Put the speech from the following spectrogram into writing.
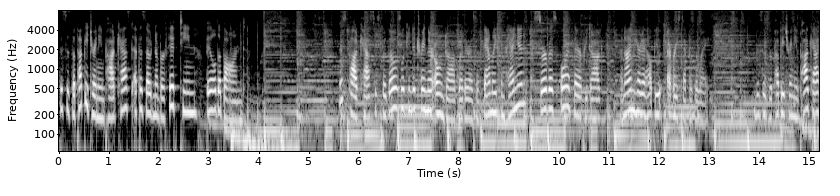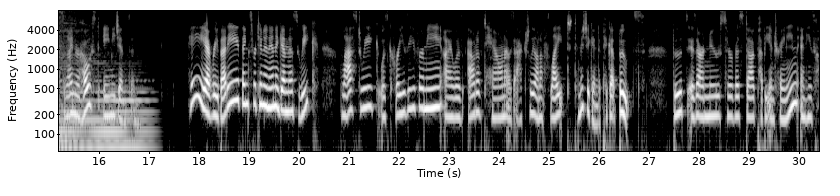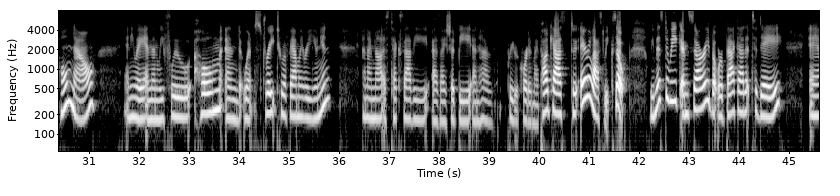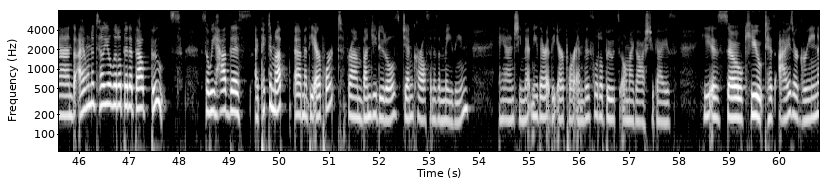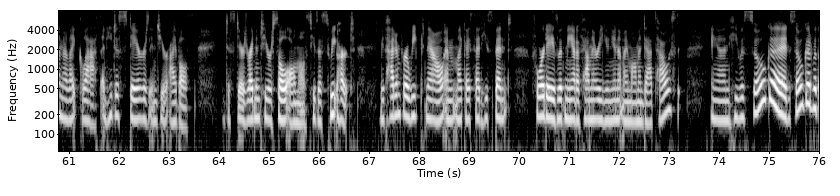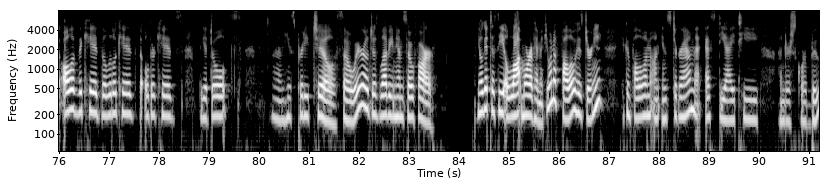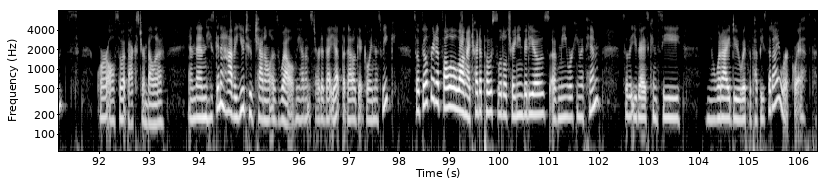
This is the Puppy Training Podcast, episode number 15 Build a Bond. This podcast is for those looking to train their own dog, whether as a family companion, a service, or a therapy dog, and I'm here to help you every step of the way. This is the Puppy Training Podcast, and I'm your host, Amy Jensen. Hey, everybody! Thanks for tuning in again this week. Last week was crazy for me. I was out of town. I was actually on a flight to Michigan to pick up Boots. Boots is our new service dog puppy in training, and he's home now. Anyway, and then we flew home and went straight to a family reunion. And I'm not as tech savvy as I should be and have pre recorded my podcast to air last week. So we missed a week. I'm sorry, but we're back at it today. And I want to tell you a little bit about Boots. So we had this, I picked him up um, at the airport from Bungee Doodles. Jen Carlson is amazing and she met me there at the airport. And this little Boots, oh my gosh, you guys, he is so cute. His eyes are green and they're like glass, and he just stares into your eyeballs. He just stares right into your soul almost. He's a sweetheart. We've had him for a week now, and like I said, he spent four days with me at a family reunion at my mom and dad's house. And he was so good, so good with all of the kids the little kids, the older kids, the adults. Um, he's pretty chill. So we're just loving him so far. You'll get to see a lot more of him. If you want to follow his journey, you can follow him on Instagram at SDIT underscore boots or also at Baxter and Bella. And then he's going to have a YouTube channel as well. We haven't started that yet, but that'll get going this week. So feel free to follow along. I try to post little training videos of me working with him so that you guys can see, you know, what I do with the puppies that I work with.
